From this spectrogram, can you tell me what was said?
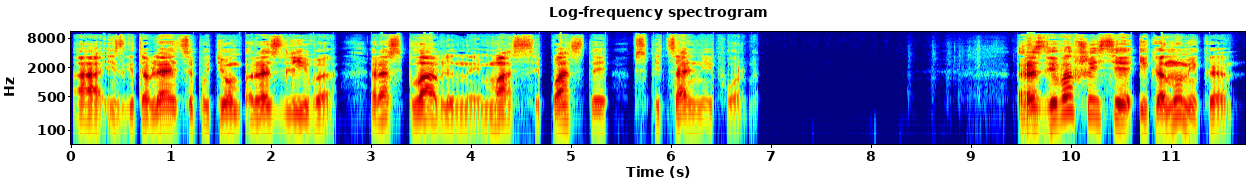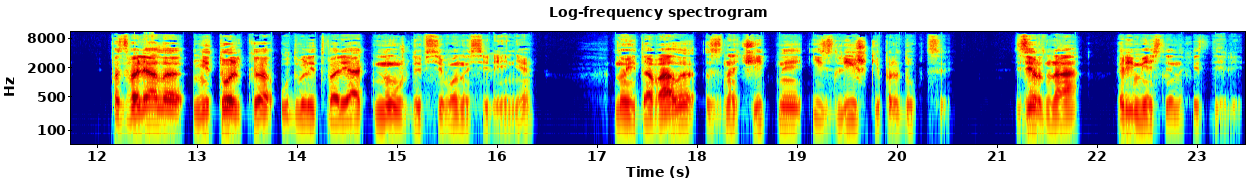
а изготовляется путем разлива расплавленной массы пасты в специальные формы. Развивавшаяся экономика позволяла не только удовлетворять нужды всего населения, но и давала значительные излишки продукции, зерна, ремесленных изделий.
